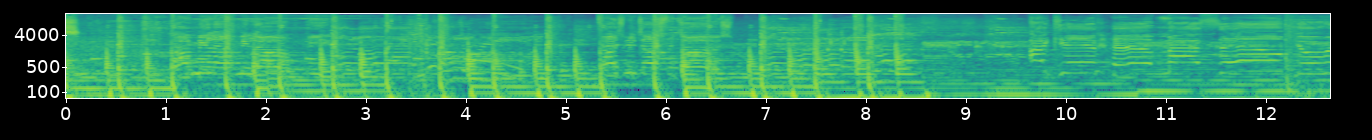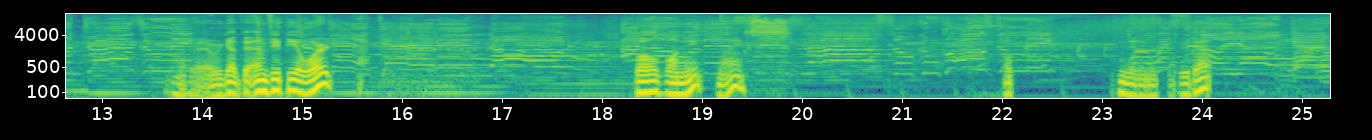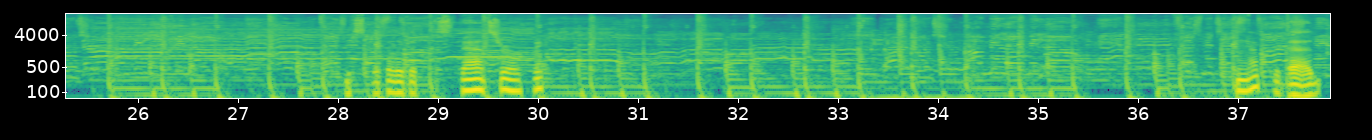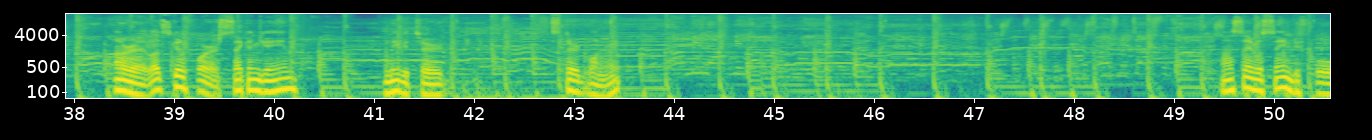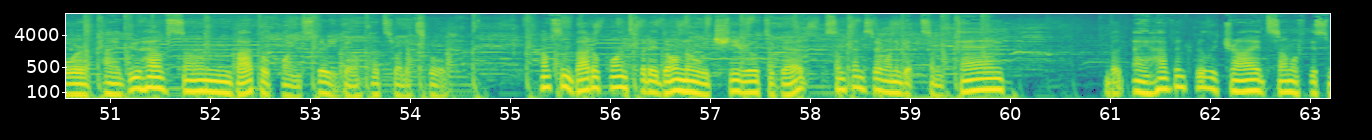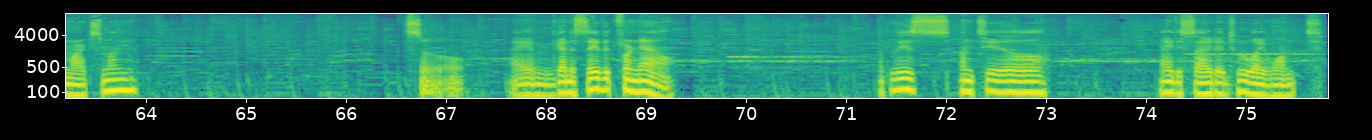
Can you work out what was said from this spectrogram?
Got the MVP award. 1218, nice. Oh, didn't need to do that. Let's take a look at the stats real quick. Not too bad. Alright, let's go for our second game. Maybe third. It's third one, right? As I was saying before, I do have some battle points. There you go, that's what it's called. I have some battle points, but I don't know which hero to get. Sometimes I want to get some tank, but I haven't really tried some of this marksman. So, I am gonna save it for now. At least until I decided who I want.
